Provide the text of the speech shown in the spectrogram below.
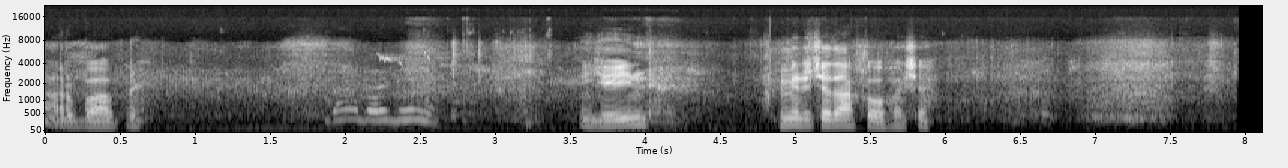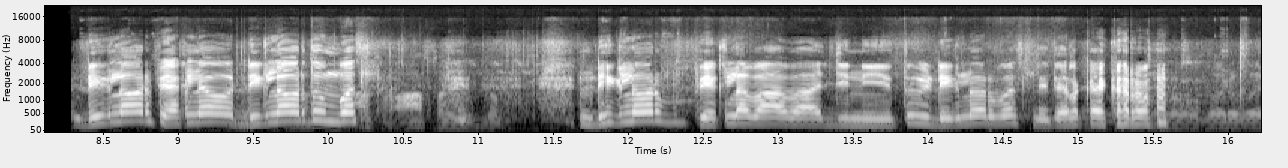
अरे बापरे. येईन. मिरच्या दाखव अशा. डिगलावर फेकल्यावर डिगलावर तुम्ही बस. डिगलावर फेकला बाबा आजीनी. तुम्ही डिगलावर बसले त्याला काय करावं? बरोबर.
